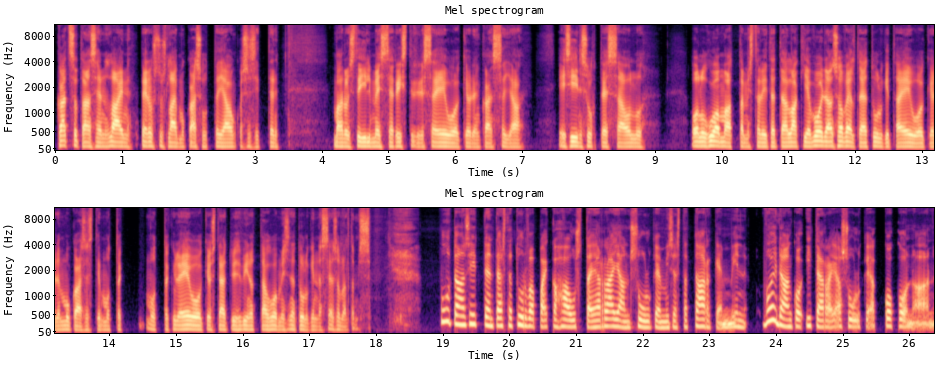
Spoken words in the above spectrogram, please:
katsotaan sen lain perustuslainmukaisuutta ja onko se sitten mahdollisesti ilmeisessä ristiriidassa EU-oikeuden kanssa ja ei siinä suhteessa ollut – ollut huomauttamista, eli tätä lakia voidaan soveltaa ja tulkita EU-oikeuden mukaisesti, mutta, mutta kyllä EU-oikeus täytyy hyvin ottaa huomioon siinä tulkinnassa ja soveltamisessa. Puhutaan sitten tästä turvapaikkahausta ja rajan sulkemisesta tarkemmin. Voidaanko itäraja sulkea kokonaan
